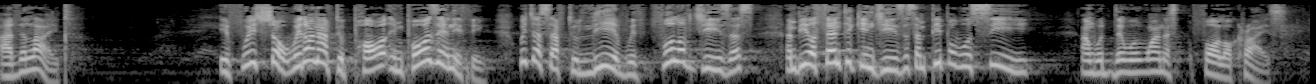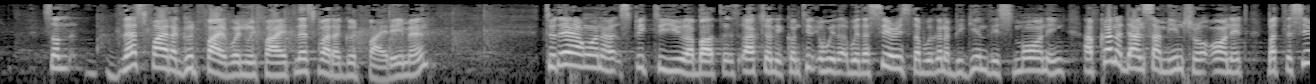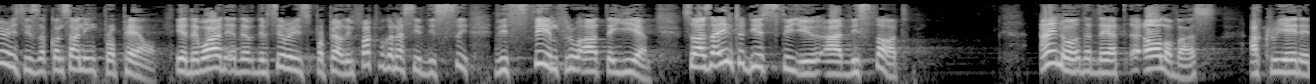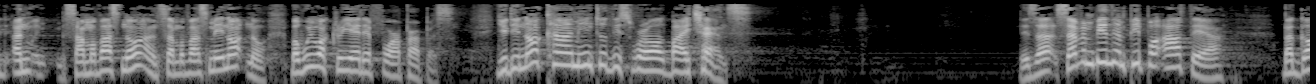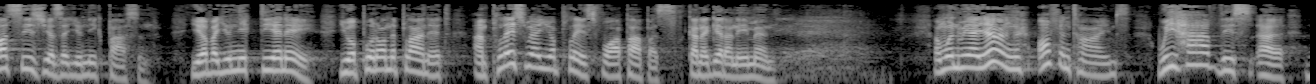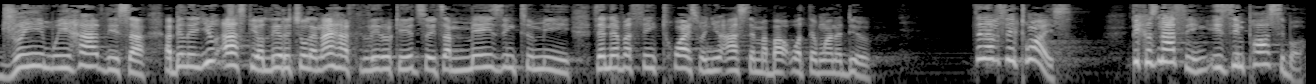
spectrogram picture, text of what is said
are the light. If we show, we don't have to impose anything. We just have to live with full of Jesus and be authentic in Jesus and people will see and would, they will want to follow Christ. So let's fight a good fight when we fight. Let's fight a good fight. Amen. Today I want to speak to you about this, actually continue with, with a series that we're going to begin this morning. I've kind of done some intro on it, but the series is concerning propel. Yeah, the word, the, the series propel. In fact, we're going to see this, this theme throughout the year. So as I introduce to you uh, this thought, I know that all of us are created, and some of us know and some of us may not know, but we were created for a purpose. You did not come into this world by chance. There's a seven billion people out there, but God sees you as a unique person. You have a unique DNA. You are put on the planet and placed where you're placed for a purpose. Can I get an amen? amen. And when we are young, oftentimes, we have this uh, dream, we have this uh, ability. You ask your little children, I have little kids, so it's amazing to me. They never think twice when you ask them about what they want to do. They never think twice. Because nothing is impossible.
